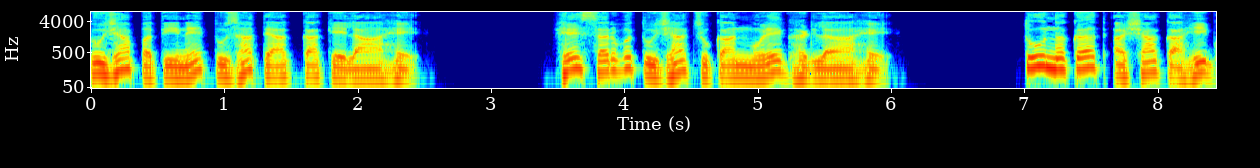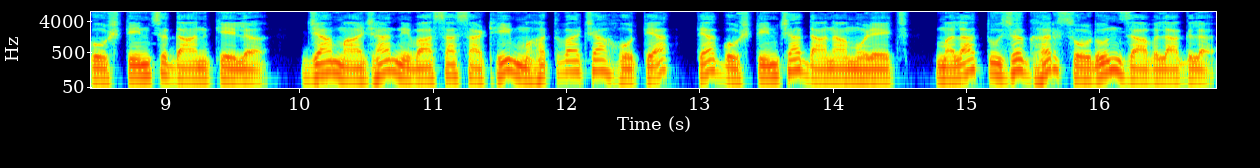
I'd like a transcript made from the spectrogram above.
तुझ्या पतीने तुझा त्याग का केला आहे? हे सर्व तुझ्या चुकांमुळे घडलं आहे. तू नकळत अशा काही गोष्टींचं दान केलं ज्या माझ्या निवासासाठी महत्त्वाच्या होत्या त्या गोष्टींच्या दानामुळेच. मला तुझं घर सोडून जावं लागलं.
